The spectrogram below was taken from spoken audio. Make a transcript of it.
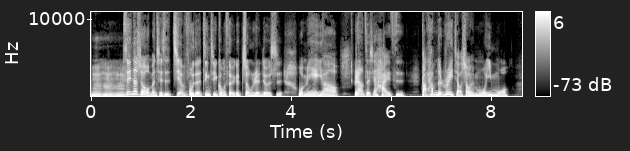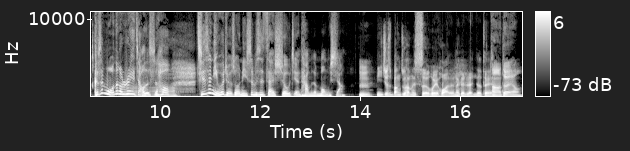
嗯嗯嗯。所以那时候我们其实肩负的经纪公司有一个重任，就是我们也要让这些孩子。把他们的锐角稍微磨一磨，可是磨那个锐角的时候，啊、其实你会觉得说，你是不是在修剪他们的梦想？嗯，你就是帮助他们社会化的那个人，对不对？啊，对哦，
